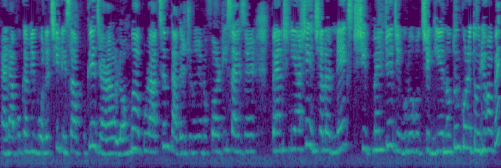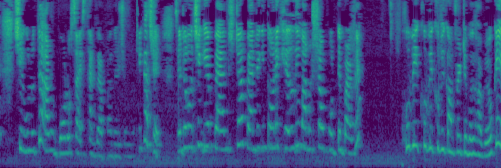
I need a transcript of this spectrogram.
অ্যান্ড আপুকে আমি বলেছি লিসা আপুকে, যারা লম্বা আপুরা আছেন, তাদের জন্য যেন ফর্টি সাইজের প্যান্ট নিয়ে আসি। ইনশাল্লাহ নেক্সট শিপমেন্টে যেগুলো হচ্ছে গিয়ে নতুন করে তৈরি হবে, সেগুলোতে আরও বড় সাইজ থাকবে আপনাদের জন্য, ঠিক আছে? সেটা হচ্ছে গিয়ে প্যান্টটা প্যান্টটা কিন্তু অনেক হেলদি মানুষরাও পরতে পারবে। খুবই খুবই খুবই কমফোর্টেবল হবে ওকে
